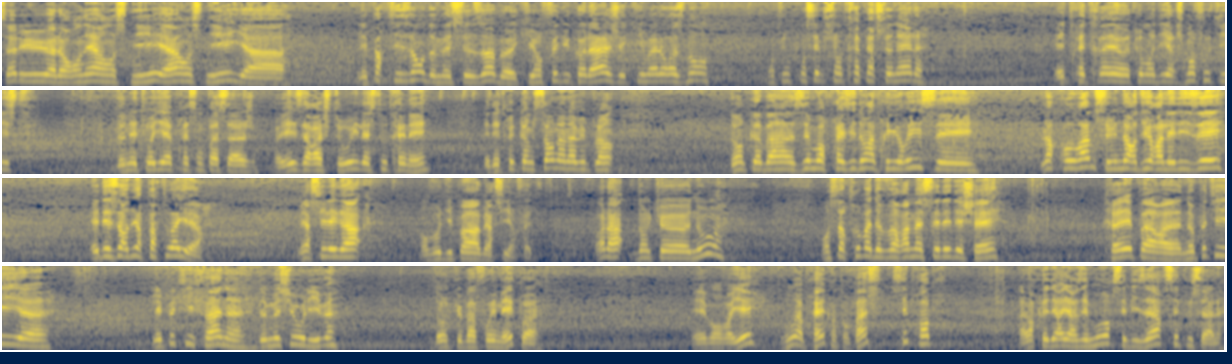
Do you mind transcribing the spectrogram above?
Salut, alors on est à Anceny et à Anceny il y a les partisans de Monsieur Zob qui ont fait du collage et qui malheureusement ont une conception très personnelle et très très, euh, comment dire, je m'en foutiste de nettoyer après son passage. Vous voyez, ils arrachent tout, ils laissent tout traîner et des trucs comme ça on en a vu plein. Donc euh, ben, Zemmour président a priori c'est leur programme c'est une ordure à l'Elysée et des ordures partout ailleurs. Merci les gars. On vous dit pas merci en fait. Voilà, donc euh, nous, on se retrouve à devoir ramasser les déchets créés par euh, nos petits, euh, les petits fans de Monsieur Olive. Donc bah faut aimer quoi. Et bon, vous voyez, nous après, quand on passe, c'est propre. Alors que derrière Zemmour, c'est bizarre, c'est tout sale.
